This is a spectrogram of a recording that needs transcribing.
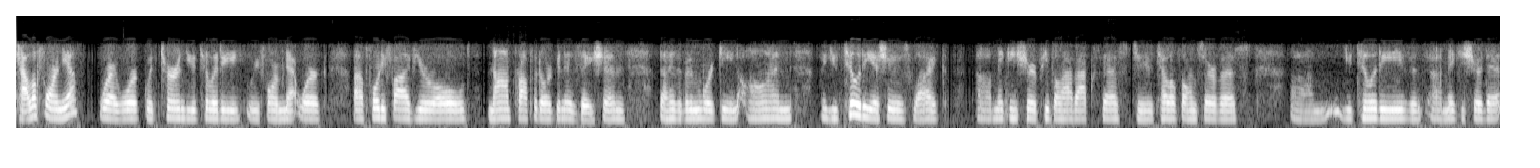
California, where I work with Turn Utility Reform Network, a 45 year old nonprofit organization that has been working on utility issues like uh, making sure people have access to telephone service, um, utilities, and uh, making sure that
